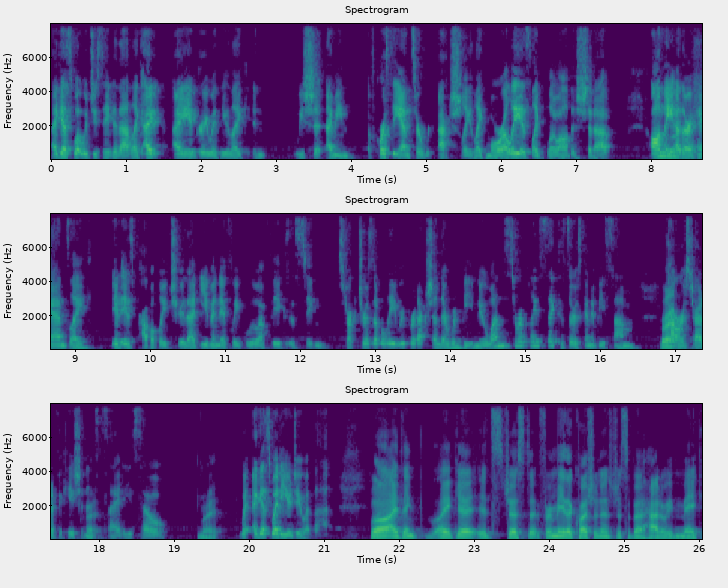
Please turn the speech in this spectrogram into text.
I guess what would you say to that? Like, I I agree with you. Like, in, we should. I mean, of course, the answer actually, like morally, is like blow all this shit up. On the right. other hand, like it is probably true that even if we blew up the existing structures of elite reproduction, there would be new ones to replace it because there's going to be some right. power stratification right. in society. So, right. I guess what do you do with that? Well, I think like it's just uh, for me the question is just about how do we make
